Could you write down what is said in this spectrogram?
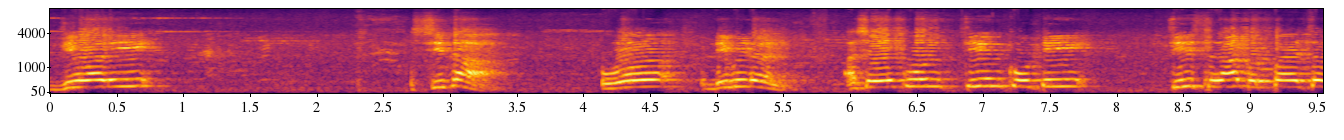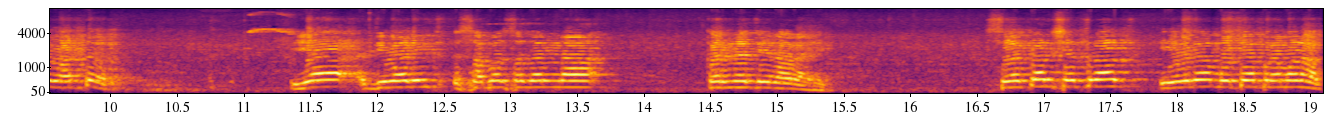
दिवाळी सीधा व डिव्हिडंड असे एकूण तीन कोटी तीस लाख रुपयाचं वाटप या दिवाळीत सभासदांना करण्यात येणार आहे. सहकार क्षेत्रात एवढ्या मोठ्या प्रमाणात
